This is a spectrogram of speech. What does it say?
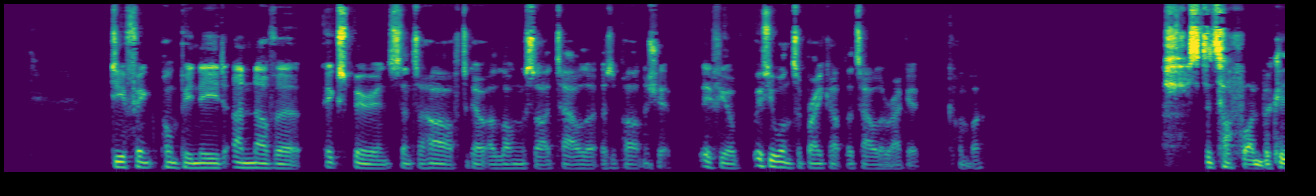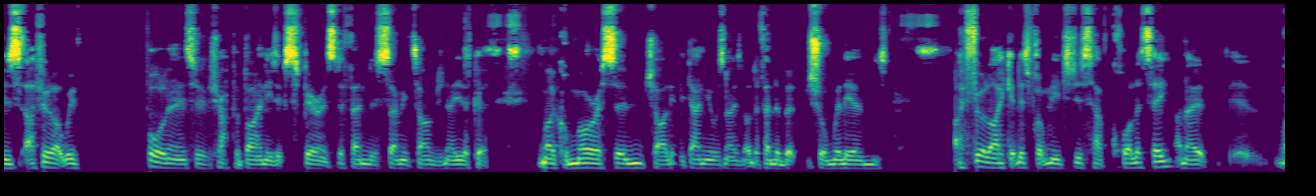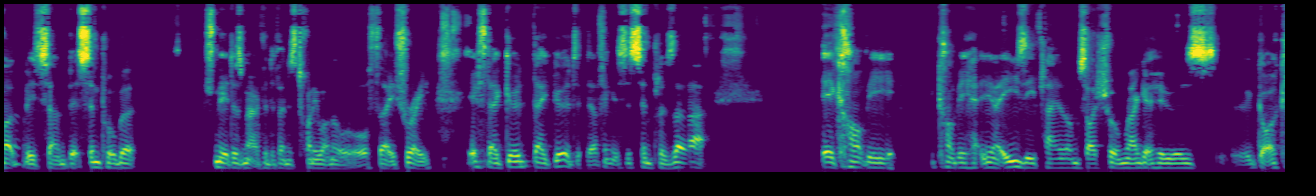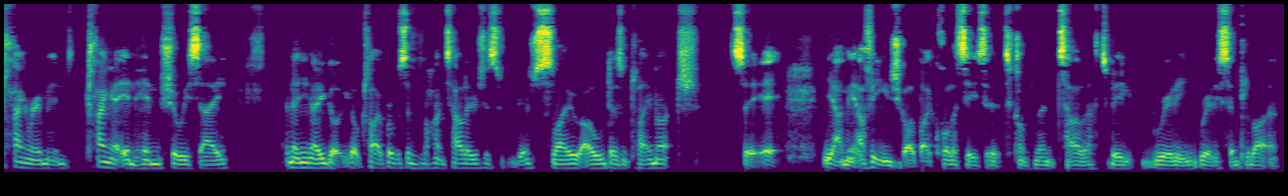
Do you think Pompey need another experienced centre half to go alongside Towler as a partnership if you if you want to break up the Towler Raggett combo? It's a tough one because I feel like we've fallen into a trap of buying these experienced defenders so many times. You know, you look at Michael Morrison, Charlie Daniels, no, he's not a defender, but Shaun Williams. I feel like at this point we need to just have quality. I know it might be sound a bit simple, but for me, it doesn't matter if a defender's 21 or, or 33. If they're good, they're good. I think it's as simple as that. It can't be it can't be you know easy playing alongside Sean Raggett, who has got a clanger in clanger in him, shall we say? And then you know you got you got Clarke Robertson behind Towler, who's just you know, slow, old, doesn't play much. So it, yeah, I mean, I think you just got to buy quality to, to complement Towler. To be really, really simple about it.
